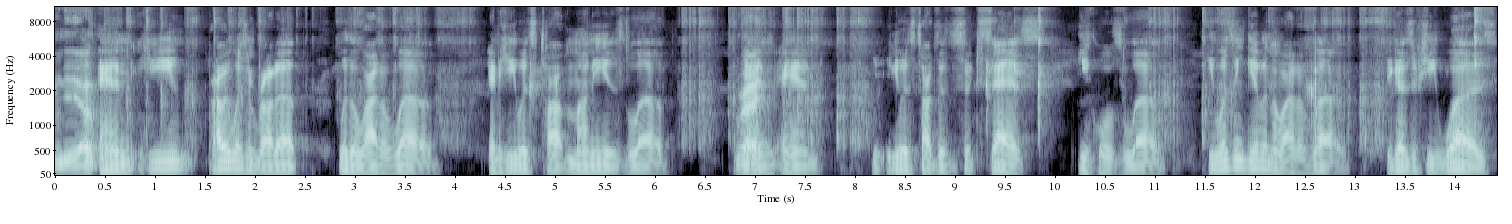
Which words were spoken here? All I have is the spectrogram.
Yep. And he probably wasn't brought up with a lot of love. And he was taught money is love. Right. And and he was taught that success equals love. He wasn't given a lot of love because if he was,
